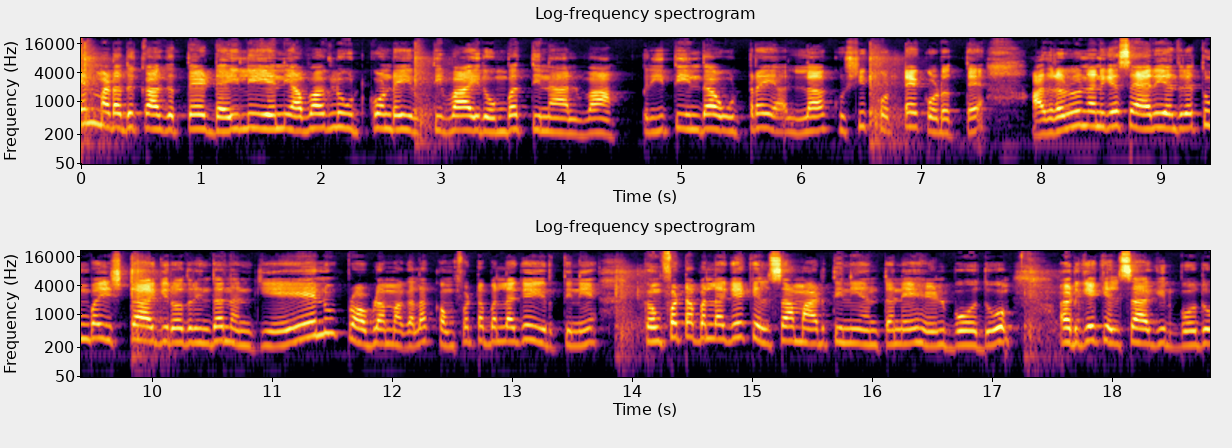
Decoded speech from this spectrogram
ಏನು ಮಾಡೋದಕ್ಕಾಗುತ್ತೆ? ಡೈಲಿ ಏನು ಯಾವಾಗಲೂ ಉಟ್ಕೊಂಡೇ ಇರ್ತೀವ? ಇದು ಒಂಬತ್ತು ದಿನ ಅಲ್ವಾ? ಪ್ರೀತಿಯಿಂದ ಉಟ್ಟರೆ ಎಲ್ಲ ಖುಷಿ ಕೊಟ್ಟೇ ಕೊಡುತ್ತೆ. ಅದರಲ್ಲೂ ನನಗೆ ಸ್ಯಾರಿ ಅಂದರೆ ತುಂಬ ಇಷ್ಟ ಆಗಿರೋದ್ರಿಂದ ನನಗೇನು ಪ್ರಾಬ್ಲಮ್ ಆಗೋಲ್ಲ. ಕಂಫರ್ಟಬಲ್ಲಾಗೇ ಇರ್ತೀನಿ. ಕಂಫರ್ಟಬಲ್ಲಾಗೇ ಕೆಲಸ ಮಾಡ್ತೀನಿ ಅಂತಲೇ ಹೇಳ್ಬೋದು. ಅಡುಗೆ ಕೆಲಸ ಆಗಿರ್ಬೋದು,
